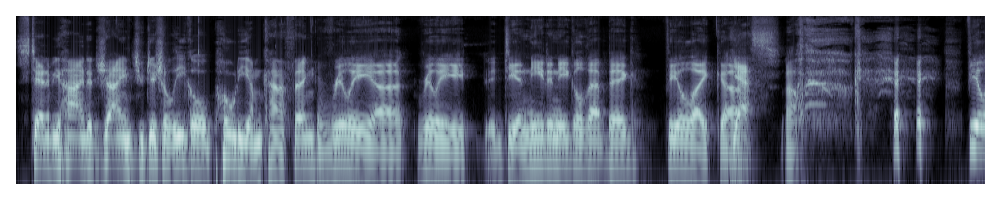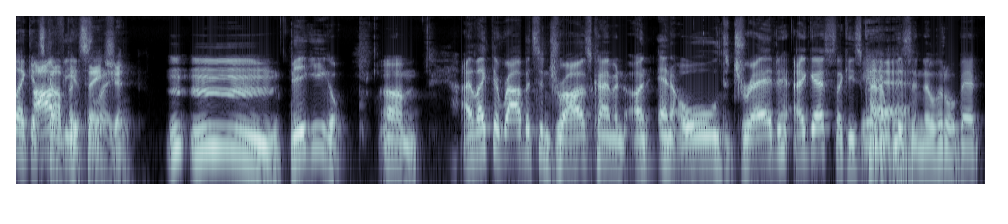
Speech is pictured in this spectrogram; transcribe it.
standing behind a giant judicial eagle podium kind of thing. really uh really do you need an eagle that big feel like uh, yes. oh, okay feel like it's Obviously. compensation Mm-mm. Big Eagle. Um, I like that Robinson draws kind of an, an old Dredd, I guess. Like he's kind Yeah. of wizened a little bit.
